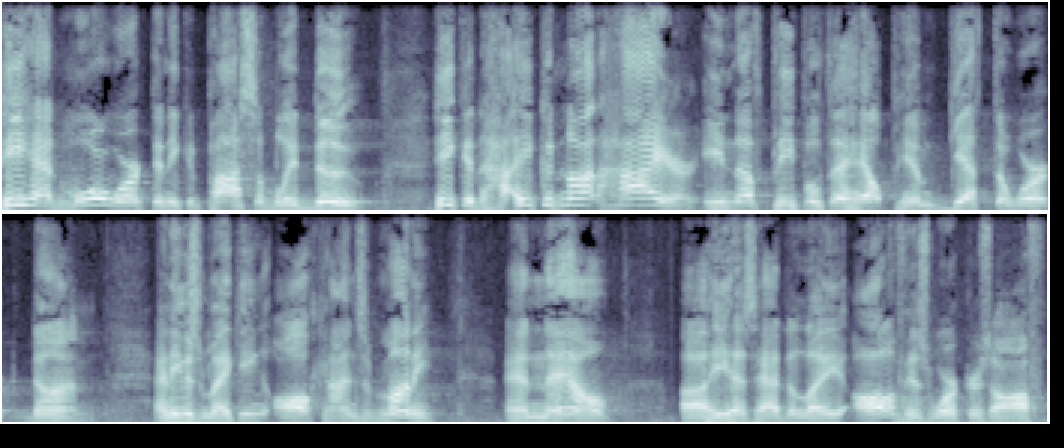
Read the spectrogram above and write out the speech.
he had more work than he could possibly do. He could, he could not hire enough people to help him get the work done. And he was making all kinds of money. And now uh, he has had to lay all of his workers off,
